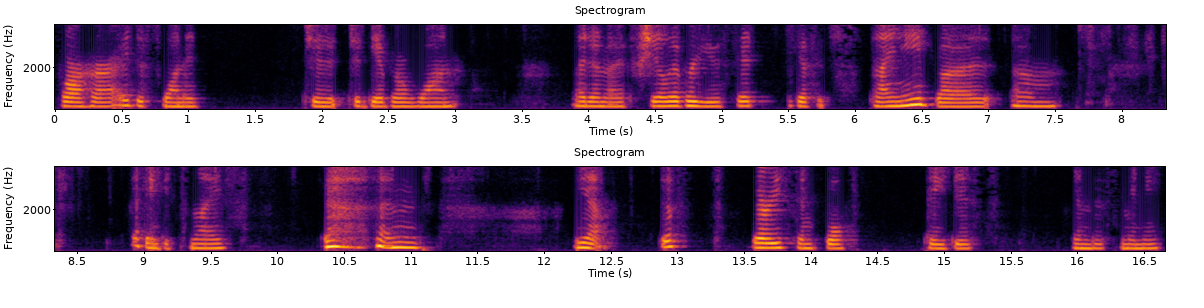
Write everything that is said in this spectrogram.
for her. I just wanted to, to give her one. I don't know if she'll ever use it because it's tiny, but um, I think it's nice. and yeah, just very simple pages in this mini.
